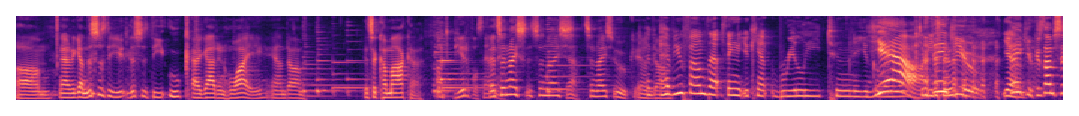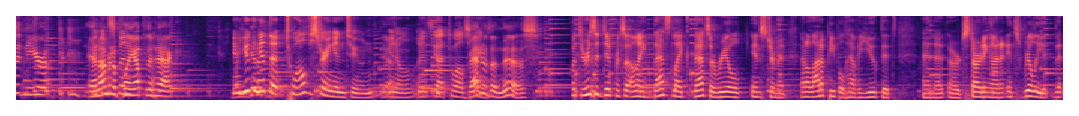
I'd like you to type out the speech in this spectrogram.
Um, and again, this is the this is the ook I got in Hawaii, and um, it's a kamaka. Oh, it's beautiful sounding. It's a nice it's a nice Yeah. it's a nice ook. And Have, um, have you found that thing that you can't really tune a ukulele Yeah, to be thank tuned? you, Yeah. thank you. Because I'm sitting here, and I'm going to play up the neck. Yeah, you you can get get that 12 string in tune, Yeah. you know, and it's got 12 Better strings. than this. But there is a difference. I mean, that's like that's a real instrument, and a lot of people have a uke that and that are starting on it. It's really that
